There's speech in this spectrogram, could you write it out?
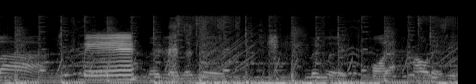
บ้าแม่เลิกเลยเลิกเลยเลิกเลยพอแล้วเข้าเลยพี่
